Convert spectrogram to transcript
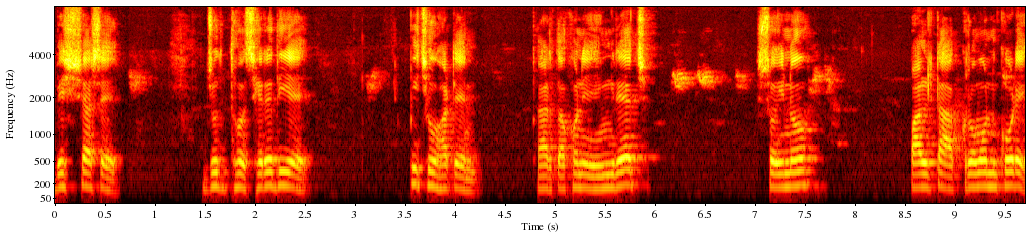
বিশ্বাসে যুদ্ধ ছেড়ে দিয়ে পিছু হটেন আর তখনই ইংরেজ সৈন্য পাল্টা আক্রমণ করে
